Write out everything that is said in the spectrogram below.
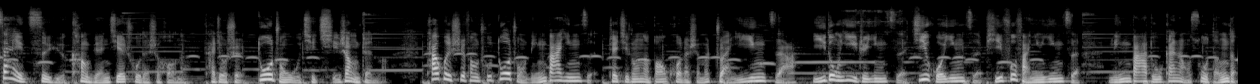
再次与抗原接触的时候呢，它就是多种武器齐上阵了。它会释放出多种淋巴因子，这其中呢包括了什么转移因子啊、移动抑制因子、激活因子、皮肤反应因子、淋巴毒干扰素等等。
